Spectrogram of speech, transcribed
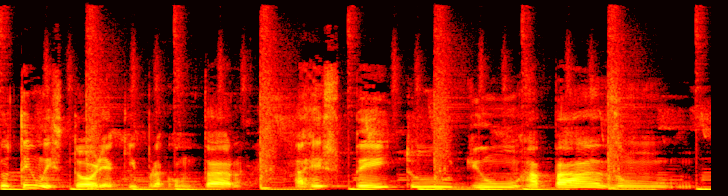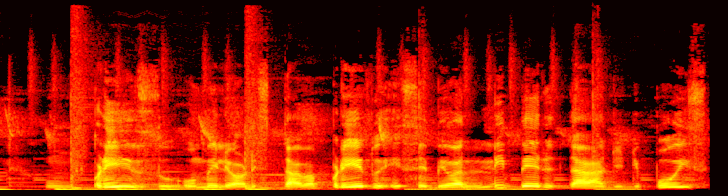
Eu tenho uma história aqui para contar a respeito de um rapaz, um, um preso, ou melhor, estava preso e recebeu a liberdade depois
